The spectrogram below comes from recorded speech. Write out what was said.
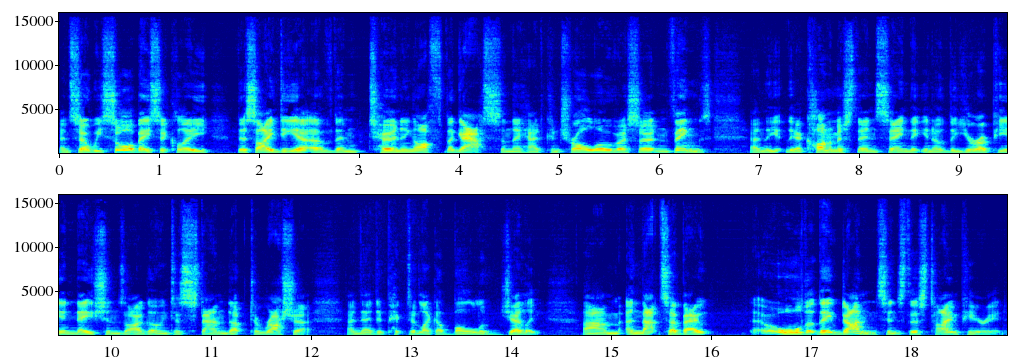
And so we saw basically this idea of them turning off the gas and they had control over certain things. And the, the economist then saying that, you know, the European nations are going to stand up to Russia and they're depicted like a bowl of jelly. Um, and that's about all that they've done since this time period.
